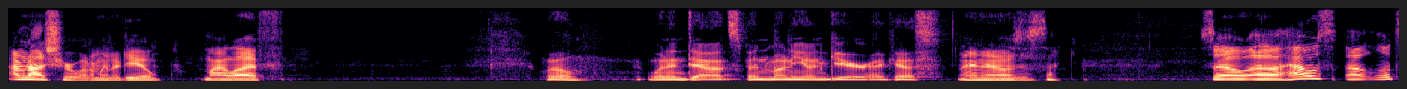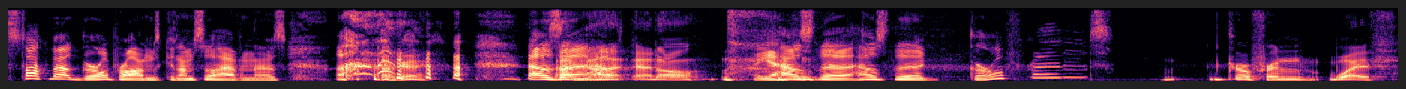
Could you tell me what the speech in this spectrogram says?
I'm not sure what I'm gonna do with my life. Well, when in doubt, spend money on gear, I guess. I know, it's just like. So uh, how's uh, let's talk about girl problems because I'm still having those. Okay. How's uh, I'm how's, not at all. yeah, how's the how's the girlfriend Girlfriend, wife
